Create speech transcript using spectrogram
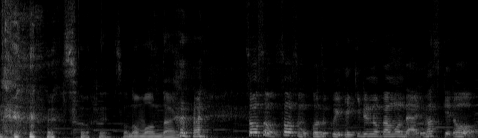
それその問題。そもそもそもそも子作りできるのか問題ありますけど、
